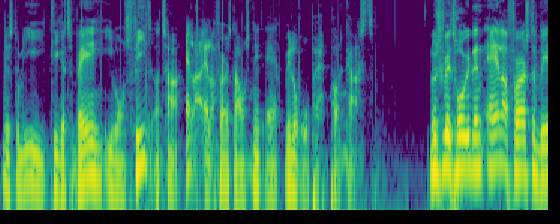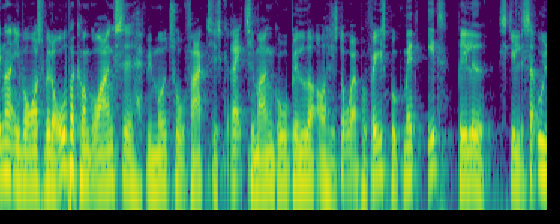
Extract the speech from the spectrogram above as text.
hvis du lige klikker tilbage i vores feed og tager aller, aller første afsnit af Veloropa podcast. Nu skal vi have trukket den allerførste vinder i vores Veloropa konkurrence. Vi modtog faktisk rigtig mange gode billeder og historier på Facebook, med et billede skilte sig ud.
